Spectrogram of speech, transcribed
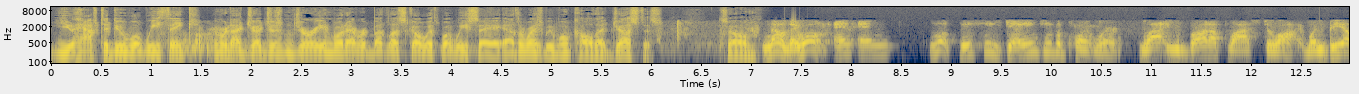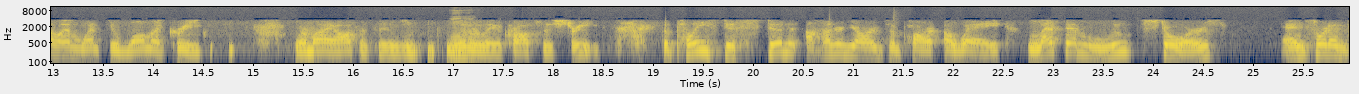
you have to do what we think. And we're not judges and jury and whatever, but let's go with what we say. Otherwise, we won't call that justice. So no, they won't. And and look, this is getting to the point where you brought up last July when BLM went through Walnut Creek where my office is, mm-hmm. literally across the street. The police just stood a hundred yards apart away, let them loot stores, and sort of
